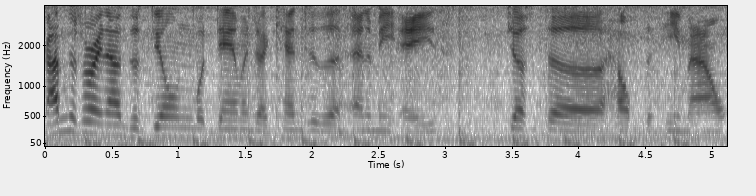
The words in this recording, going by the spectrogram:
I'm just right now just dealing what damage I can to the enemy ace, just to help the team out.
